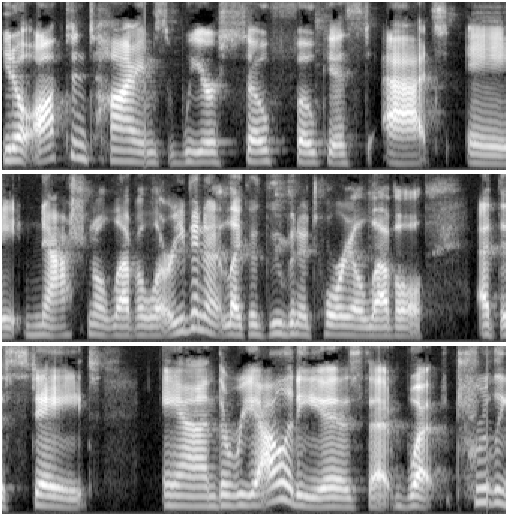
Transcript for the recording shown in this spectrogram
you know, oftentimes we are so focused at a national level or even at like a gubernatorial level at the state. And the reality is that what truly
